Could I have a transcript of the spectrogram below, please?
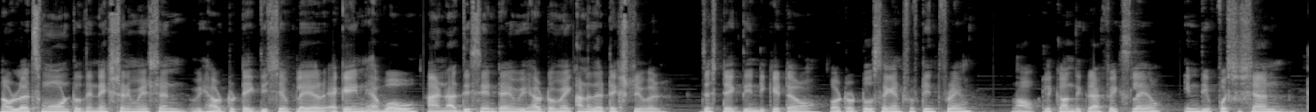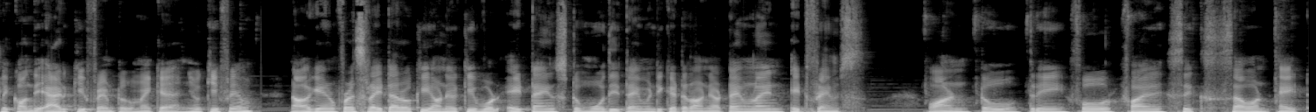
Now let's move on to the next animation. We have to take the shape layer again above and at the same time we have to make another text reveal. Just take the indicator, go to 2 second 15th frame. Now click on the graphics layer. In the position, click on the add keyframe to make a new keyframe. Now again press right arrow key on your keyboard 8 times to move the time indicator on your timeline 8 frames. 1, 2, 3, 4, 5, 6, 7, 8.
